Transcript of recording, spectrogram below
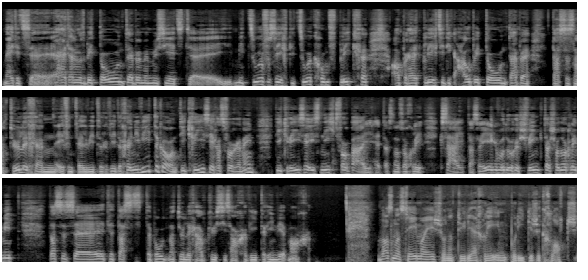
man hat jetzt, äh, er hat auch noch betont, eben, man müsse jetzt äh, mit Zuversicht in die Zukunft blicken, aber er hat gleichzeitig auch betont, eben, dass es natürlich ähm, eventuell wieder wieder können weitergehen. Und die Krise, ich habe es vorher erwähnt, die Krise ist nicht vorbei, hat er es noch so ein bisschen gesagt. Also irgendwo durch schwingt da schon noch ein bisschen mit, dass es, äh, dass der Bund natürlich auch gewisse Sachen weiterhin wird machen. Was noch das Thema ist, und natürlich ein bisschen in politischen Klatsch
